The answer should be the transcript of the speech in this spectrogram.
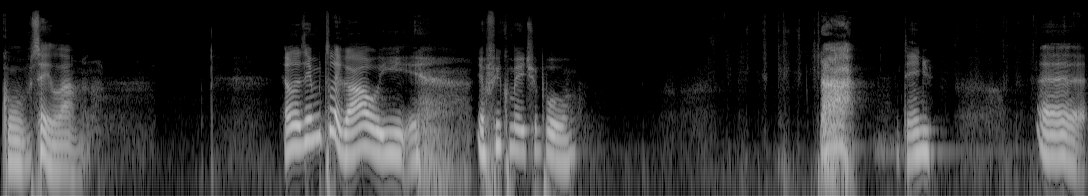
Com. Sei lá, mano. É um desenho muito legal e. Eu fico meio tipo. Ah! Entende? É.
